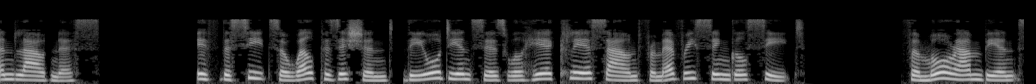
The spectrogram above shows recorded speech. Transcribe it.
and loudness. If the seats are well positioned, the audiences will hear clear sound from every single seat. For more ambience,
